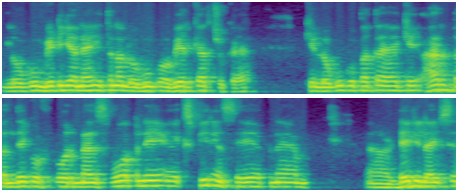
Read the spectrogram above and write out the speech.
لوگوں میڈیا نے اتنا لوگوں کو اویئر کر چکا ہے کہ لوگوں کو پتہ ہے کہ ہر بندے کو اور میں وہ اپنے ایکسپیرینس سے، اپنے ڈیلی لائف سے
